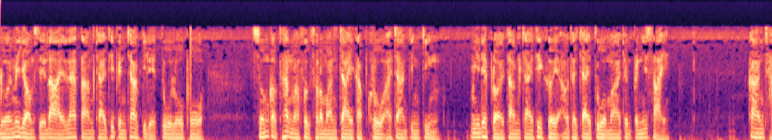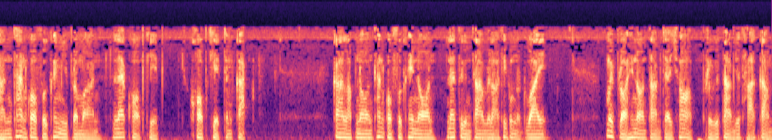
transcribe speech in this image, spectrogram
โดยไม่ยอมเสียดายและตามใจที่เป็นเจ้ากิเลสตัวโลโพสมกับท่านมาฝึกทรมานใจกับครูอาจารย์จริง ๆ มีได้ปล่อยตามใจที่เคยเอาแต่ใจตัวมาจนเป็นนิสัย การฉันท่านก็ฝึกให้มีประมาณและขอบเขต ขอบเขตจำกัด การหลับนอนท่านก็ฝึกให้นอน และตื่นตามเวลาที่กำหนดไว้ ไม่ปล่อยให้นอนตามใจชอบ หรือตามยถากรรม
